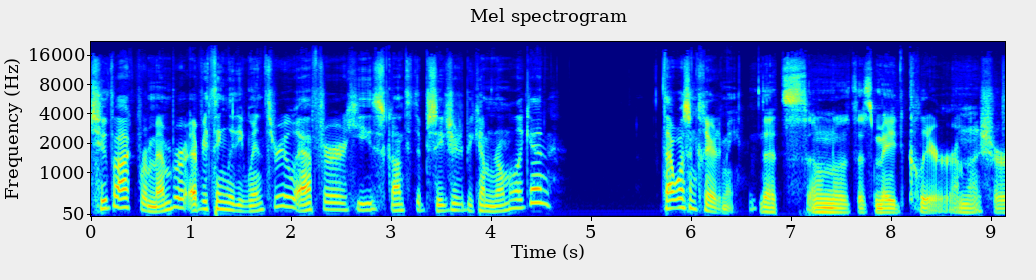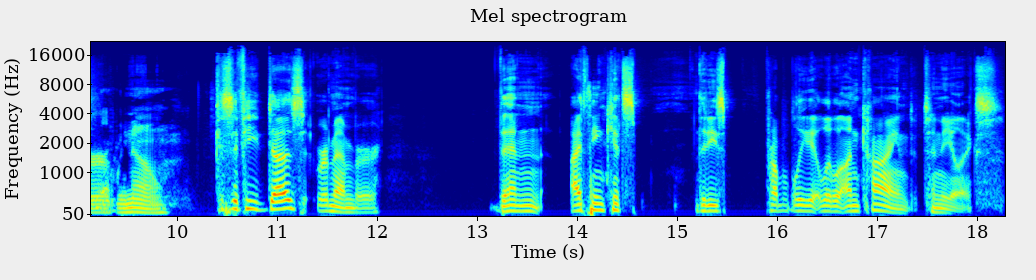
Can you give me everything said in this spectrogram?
Tuvok remember everything that he went through after he's gone through the procedure to become normal again? That wasn't clear to me. That's, I don't know if that's made clear. I'm not sure No. we know. Because if he does remember, then I think it's that he's probably a little unkind to Neelix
